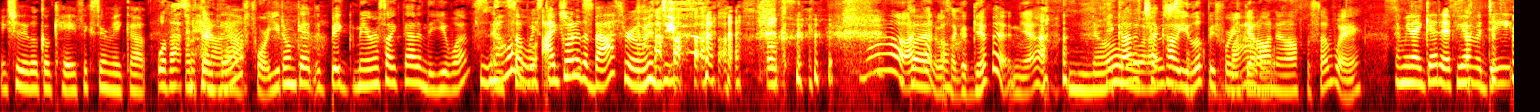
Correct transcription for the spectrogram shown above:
make sure they look okay, fix their makeup. Well, that's what they're there out. for. You don't get big mirrors like that in the U.S. No, I'd go to the bathroom and do that. Oh, I thought it was like a given. Yeah. No, you got to check how you like, look before you get on and off the subway. I mean, I get it. If you have a date,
